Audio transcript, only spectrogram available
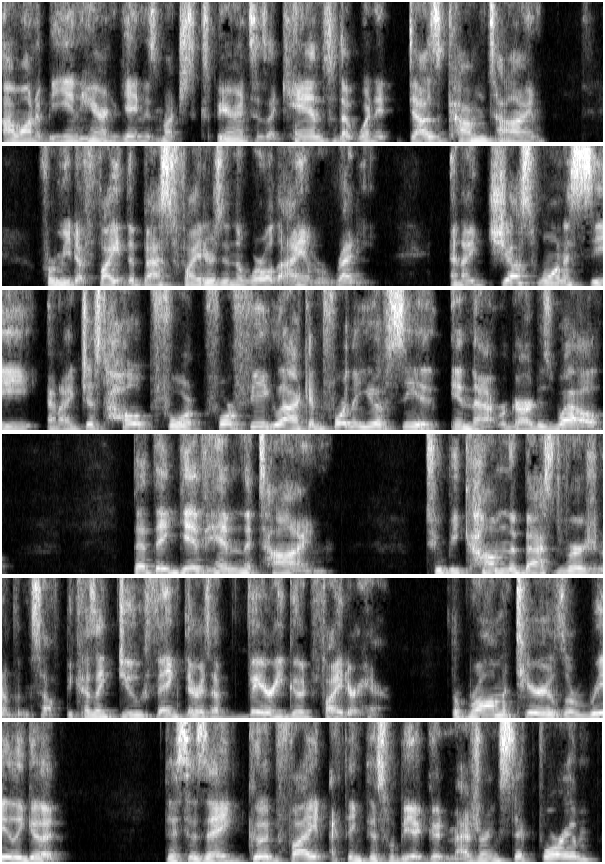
I want to be in here and gain as much experience as I can so that when it does come time for me to fight the best fighters in the world, I am ready. And I just want to see, and I just hope for for Figlak and for the UFC in that regard as well, that they give him the time to become the best version of himself. Because I do think there is a very good fighter here. The raw materials are really good. This is a good fight. I think this will be a good measuring stick for him.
